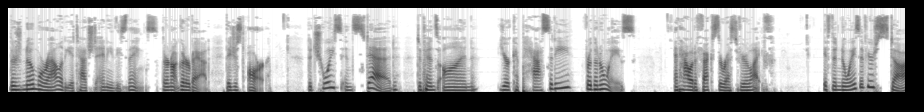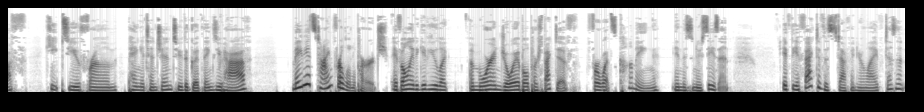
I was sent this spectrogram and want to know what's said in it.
There's no morality attached to any of these things. They're not good or bad, they just are. The choice instead depends on your capacity for the noise and how it affects the rest of your life. If the noise of your stuff keeps you from paying attention to the good things you have, maybe it's time for a little purge, if only to give you like a more enjoyable perspective for what's coming in this new season. If the effect of this stuff in your life doesn't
